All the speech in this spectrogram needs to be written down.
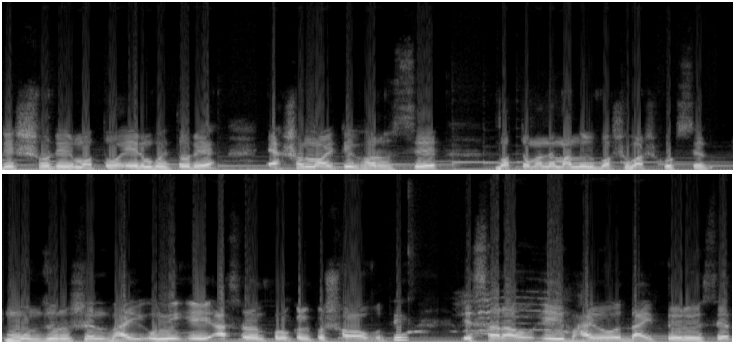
দেড়শোটির মতো। এর ভিতরে একশো নয়টি ঘর হচ্ছে বর্তমানে মানুষ বসবাস করছেন। মঞ্জুর হোসেন ভাই উনি এই আশ্রয়ণ প্রকল্পের সভাপতি। এছাড়াও এই ভাইও দায়িত্বে রয়েছেন।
